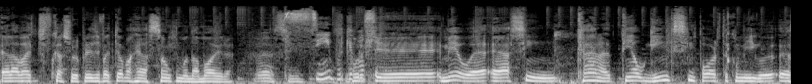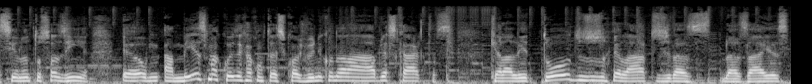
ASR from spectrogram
ela vai ficar surpresa e vai ter uma reação como a da Moira? É, sim. Sim, porque, Porque, meu, é, é assim, cara, tem alguém que se importa comigo. Eu, assim, eu não tô sozinha. É a mesma coisa que acontece com a Juni quando ela abre as cartas. Que ela lê todos os relatos das, das aias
